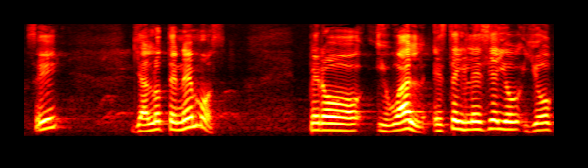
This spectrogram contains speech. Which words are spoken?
¿sí? Ya lo tenemos. Pero igual, esta iglesia yo, yo,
